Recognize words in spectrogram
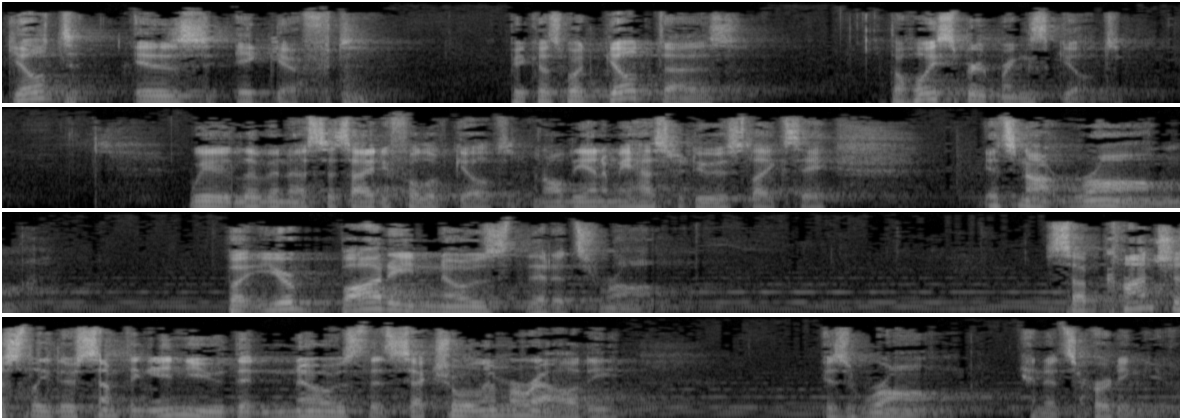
Guilt is a gift. Because what guilt does the Holy Spirit brings guilt. We live in a society full of guilt, and all the enemy has to do is like say, it's not wrong, but your body knows that it's wrong. Subconsciously, there's something in you that knows that sexual immorality is wrong and it's hurting you.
